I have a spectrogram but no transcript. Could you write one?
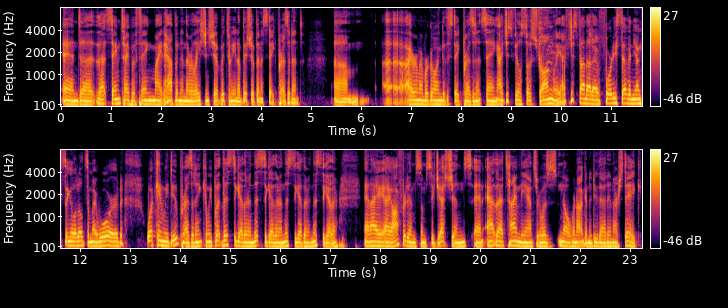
And uh, that same type of thing might happen in the relationship between a bishop and a stake president. Um, uh, I remember going to the stake president saying, I just feel so strongly. I've just found out I have 47 young single adults in my ward. What can we do, president? Can we put this together and this together and this together and this together? And I, I offered him some suggestions. And at that time, the answer was, no, we're not going to do that in our stake.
